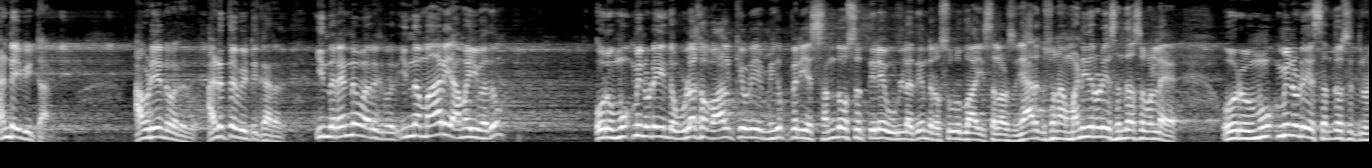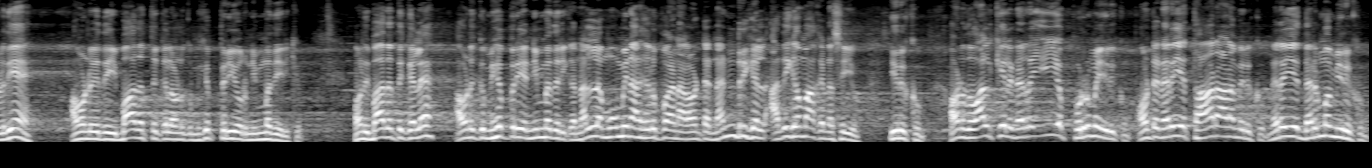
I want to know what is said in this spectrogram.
அண்டை வீட்டார் அப்படின்னு வருது. அடுத்த வீட்டுக்காரர். இந்த ரெண்டும் வருகிறது. இந்த மாதிரி அமைவதும் ஒரு மூமினுடைய இந்த உலக வாழ்க்கையுடைய மிகப்பெரிய சந்தோஷத்திலே உள்ளது என்று ரசூலுல்லாஹி ஸல்லல்லாஹு யாருக்கு சொன்னாங்க? மனிதனுடைய சந்தோஷம் இல்லை. ஒரு மூமினுடைய சந்தோஷத்தில் உள்ளது. ஏன்? அவனுடைய இது இபாதத்துக்கள் அவனுக்கு மிகப்பெரிய ஒரு நிம்மதி இருக்கும். அவனுடைய இபாதத்துக்கள் அவனுக்கு மிகப்பெரிய நிம்மதி இருக்கும். நல்ல மூமினாக இருப்பான் அவன்கிட்ட நன்றிகள் அதிகமாக என்ன செய்யும் இருக்கும். அவனது வாழ்க்கையில் நிறைய பொறுமை இருக்கும். அவன்கிட்ட நிறைய தாராளம் இருக்கும். நிறைய தர்மம் இருக்கும்.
